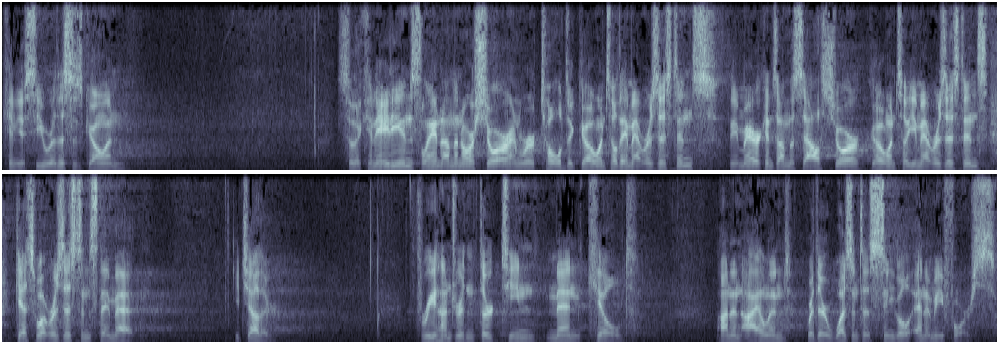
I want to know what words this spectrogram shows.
Can you see where this is going? So the Canadians land on the North Shore and were told to go until they met resistance. The Americans on the South Shore, go until you met resistance. Guess what resistance they met? Each other. 313 men killed on an island where there wasn't a single enemy force.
